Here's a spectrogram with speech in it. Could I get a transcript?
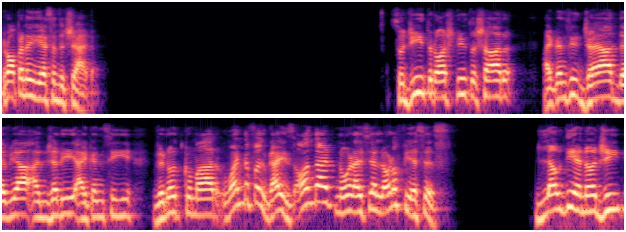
Drop in a yes in the chat. Sujit, Roshni, Tushar, I can see Jaya, Divya, Anjali, I can see Vinod Kumar. Wonderful guys. On that note, I see a lot of yeses. Love the energy.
